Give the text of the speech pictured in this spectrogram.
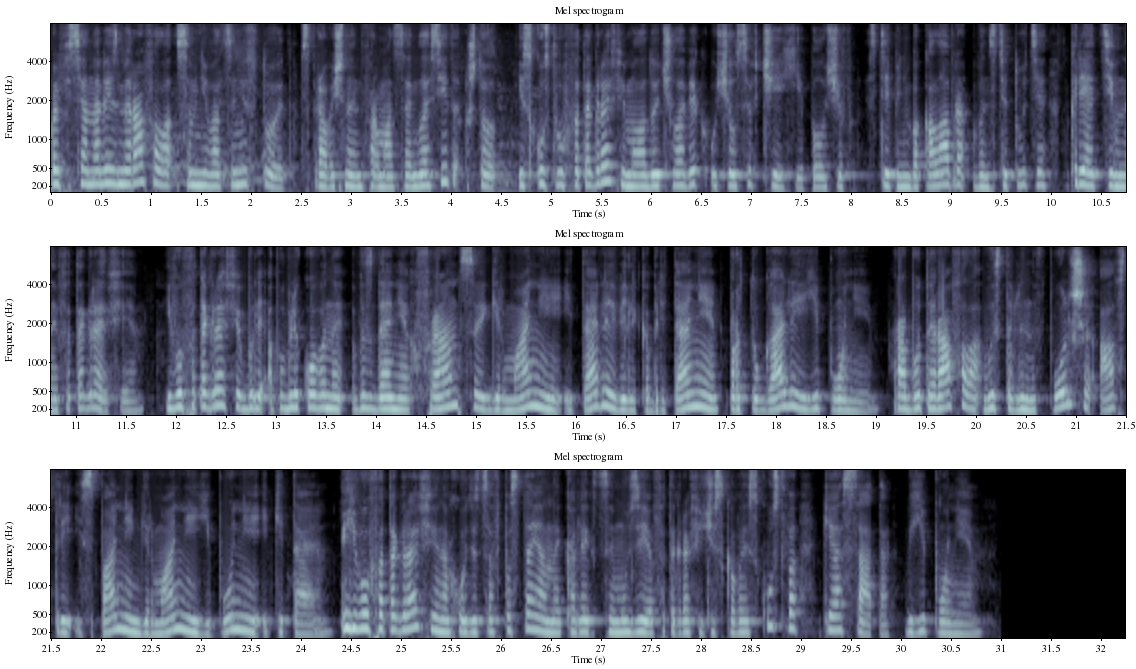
профессионализме Рафала сомневаться не стоит. Справочная информация гласит, что искусству фотографии молодой человек учился в Чехии, получив степень бакалавра в Институте креативной фотографии. Его фотографии были опубликованы в изданиях Франции, Германии, Италии, Великобритании, Португалии и Японии. Работы Рафала выставлены в Польше, Австрии, Испании, Германии, Японии и Китае. Его фотографии находятся в постоянной коллекции Музея фотографического искусства Киосата в Японии.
